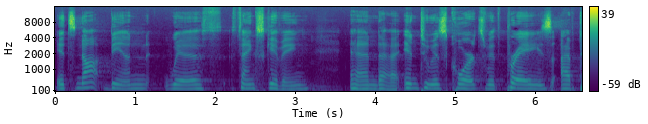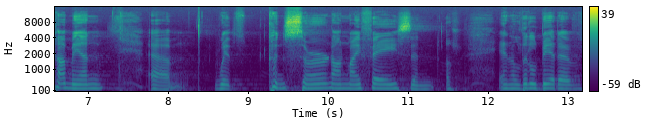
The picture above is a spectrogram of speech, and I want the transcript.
it's not been with thanksgiving and uh, into his courts with praise. I've come in um, with concern on my face and, uh, and a little bit of,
